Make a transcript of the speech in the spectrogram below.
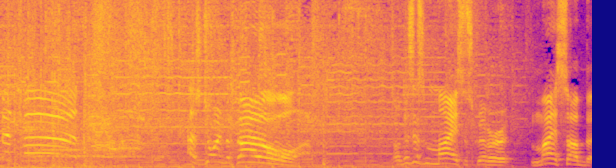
Batman has joined the battle. So this is my subscriber, my sub uh,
